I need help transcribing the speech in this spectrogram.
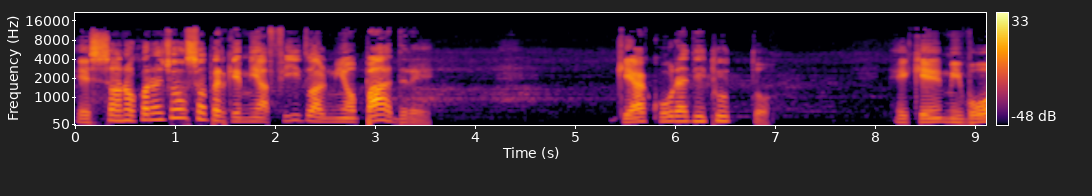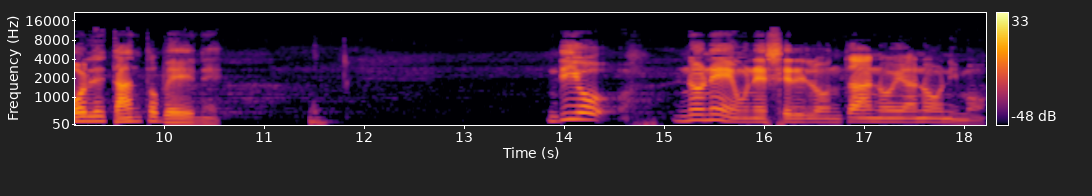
E sono coraggioso perché mi affido al mio Padre, che ha cura di tutto e che mi vuole tanto bene. Dio non è un essere lontano e anonimo,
